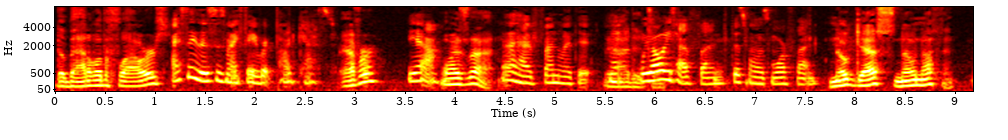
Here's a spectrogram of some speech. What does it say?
The Battle of the Flowers. I say this is my favorite podcast. Ever? Yeah. Why is that? I had fun with it. Yeah, I did we too. always have fun. This one was more fun. No guests, no nothing.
